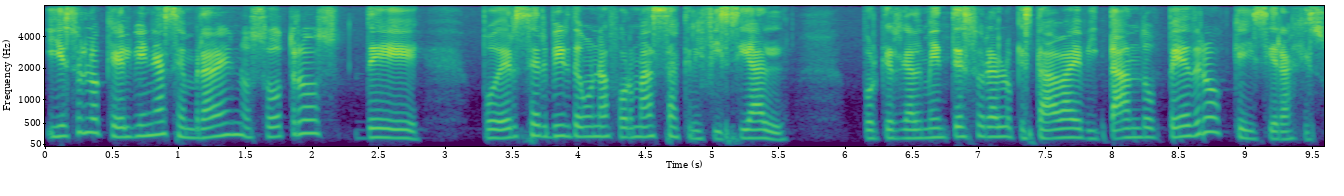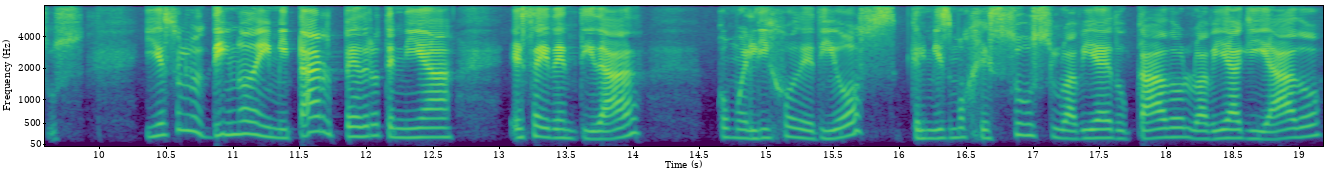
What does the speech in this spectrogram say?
Y eso es lo que Él viene a sembrar en nosotros de poder servir de una forma sacrificial, porque realmente eso era lo que estaba evitando Pedro que hiciera Jesús. Y eso es lo digno de imitar. Pedro tenía esa identidad como el Hijo de Dios, que el mismo Jesús lo había educado, lo había guiado,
